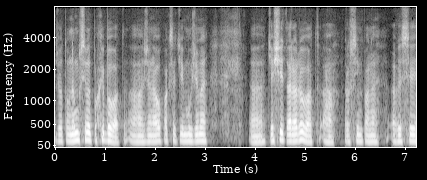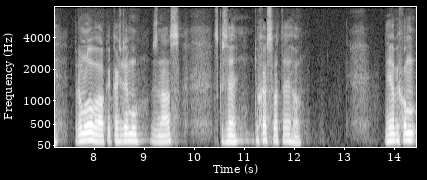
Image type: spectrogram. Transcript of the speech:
že o tom nemusíme pochybovat a že naopak se tím můžeme eh, těšit a radovat. A prosím, pane, aby si promlouval ke každému z nás skrze Ducha Svatého. Dej, abychom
